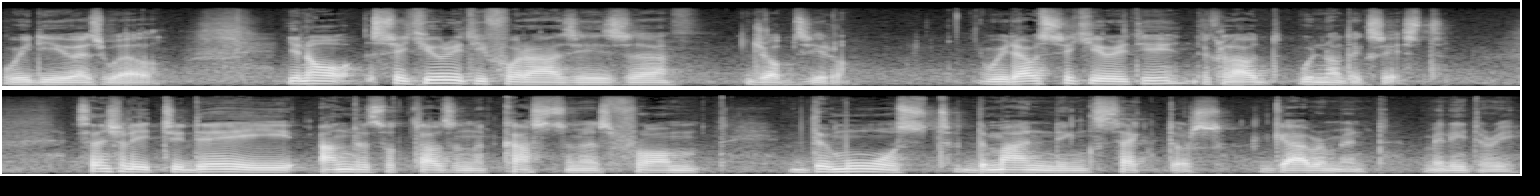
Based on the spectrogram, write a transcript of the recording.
with you as well. You know, security for us is uh, job zero. Without security, the cloud would not exist. Essentially, today, hundreds of thousands of customers from the most demanding sectors government, military,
